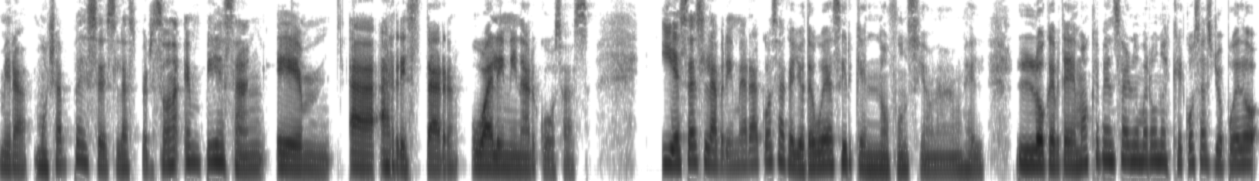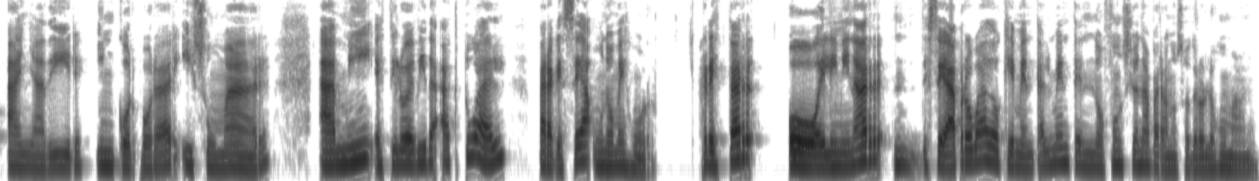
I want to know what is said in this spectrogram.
Mira, muchas veces las personas empiezan em, a, restar o a eliminar cosas. Y esa es la primera cosa que yo te voy a decir que no funciona, Ángel. Lo que tenemos que pensar, número uno, es qué cosas yo puedo añadir, incorporar y sumar a mi estilo de vida actual para que sea uno mejor. Restar o eliminar se ha probado que mentalmente no funciona para nosotros los humanos.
